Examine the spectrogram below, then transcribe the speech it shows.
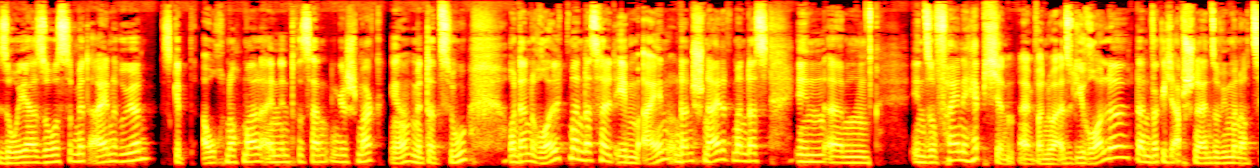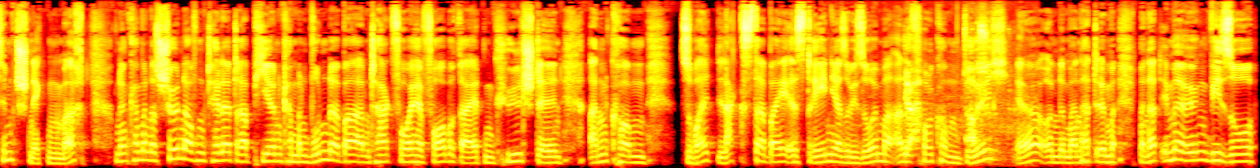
Sojasauce mit einrühren. Es gibt auch nochmal einen interessanten Geschmack, ja, mit dazu. Und dann rollt man das halt eben ein und dann schneidet man das in, ähm, in so feine Häppchen einfach nur. Also die Rolle dann wirklich abschneiden, so wie man auch Zimtschnecken macht. Und dann kann man das schön auf dem Teller drapieren, kann man wunderbar am Tag vorher vorbereiten, kühlstellen, ankommen. Sobald Lachs dabei ist, drehen ja sowieso immer alle ja, vollkommen durch. Absolut. Ja, und man hat immer, man hat immer irgendwie so,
